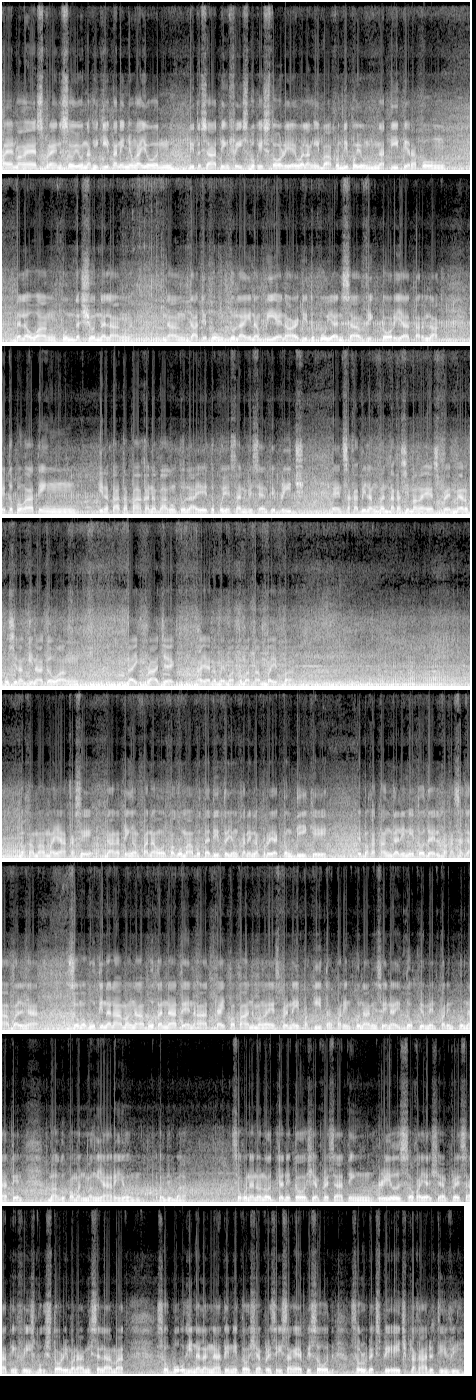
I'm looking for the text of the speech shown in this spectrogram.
Ayan mga S-Friends, so yung nakikita ninyo ngayon dito sa ating Facebook story ay walang iba kundi po yung natitira pong dalawang pundasyon na lang ng dati pong tulay ng PNR dito po yan sa Victoria, Tarlac. Ito pong ating kinatatapakan na bagong tulay, ito po yung San Vicente Bridge. And sa kabilang banda kasi mga S-Friend, meron po silang ginagawang dike project. Ayan, oh, may mga tumatambay pa baka mamaya kasi darating ang panahon pag umabot na dito yung kanilang proyektong DK eh baka tanggalin ito dahil baka sagabal nga so mabuti na lamang naabutan natin at kahit papaano mga espre na ipakita pa rin po namin sa inyo i-document pa rin po natin bago pa man mangyari yun o ba So kung nanonood ka nito, syempre sa ating Reels o kaya syempre sa ating Facebook story, maraming salamat. So buuhin na lang natin ito syempre sa isang episode sa Urbex PH Placado TV.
